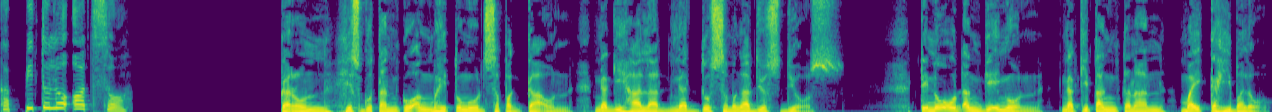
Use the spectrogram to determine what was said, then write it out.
Kapitulo 8 Karon hisgutan ko ang mahitungod sa pagkaon nga gihalad ngadto sa mga Dios-Dios. Tinuod ang giingon nga kitang tanan may kahibalo.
